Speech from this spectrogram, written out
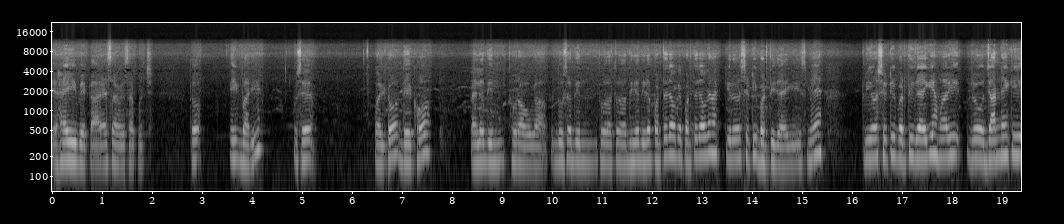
ये है ही बेकार, ऐसा वैसा कुछ। तो एक बारी उसे पलटो, देखो, पहले दिन थोड़ा होगा दूसरे दिन थोड़ा थोड़ा धीरे धीरे पढ़ते जाओगे पढ़ते जाओगे ना क्यूरियोसिटी बढ़ती जाएगी। इसमें क्रियोसिटी बढ़ती जाएगी, हमारी जो जानने की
